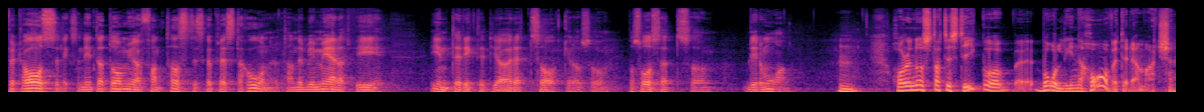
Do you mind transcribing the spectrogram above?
förta sig liksom. Det är inte att de gör fantastiska prestationer utan det blir mer att vi inte riktigt gör rätt saker och så. På så sätt så blir det mål. Mm. Har du någon statistik på eh, bollinnehavet i den matchen?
